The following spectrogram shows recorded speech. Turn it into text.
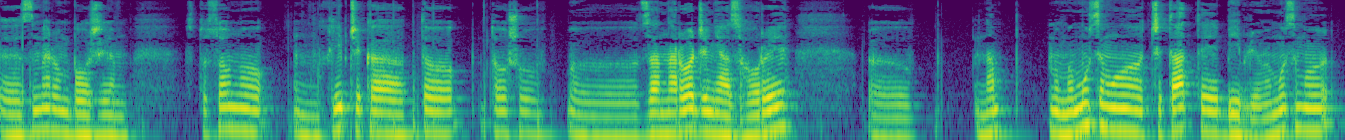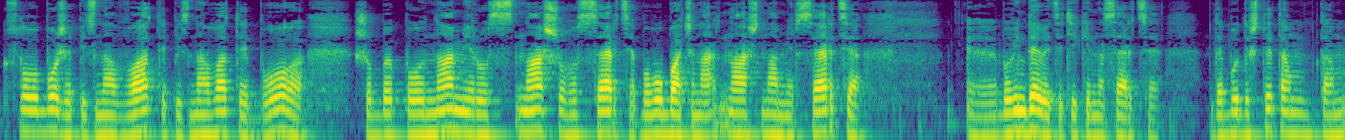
Е, з миром Божим. Стосовно хлібчика, то, того, що е, за народження згори, е, нам, ну, ми мусимо читати Біблію, ми мусимо Слово Боже пізнавати, пізнавати Бога, щоб по наміру нашого серця, бо Бог бачить наш намір серця, бо він дивиться тільки на серце. Де будеш ти, там, там,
